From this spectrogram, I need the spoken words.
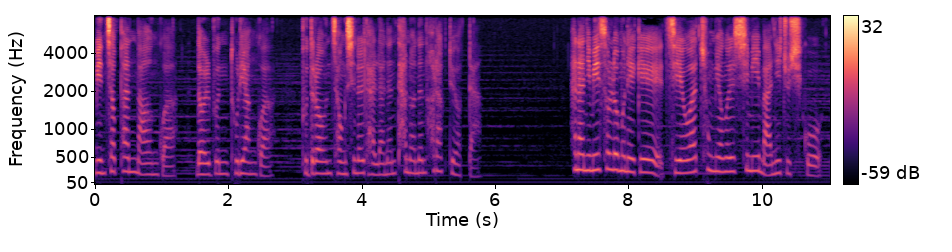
민첩한 마음과 넓은 도량과 부드러운 정신을 달라는 탄원은 허락되었다. 하나님이 솔로몬에게 지혜와 총명을 심히 많이 주시고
